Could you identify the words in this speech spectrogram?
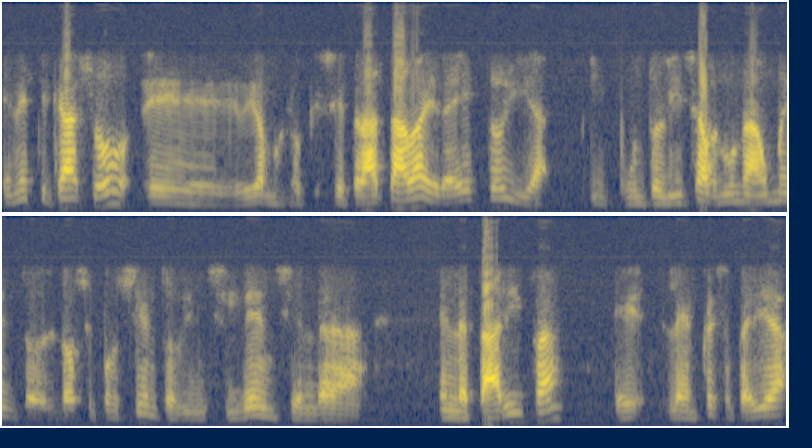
en este caso, eh, digamos, lo que se trataba era esto y, y puntualizaban un aumento del 12% de incidencia en la, en la tarifa, eh, la empresa pedía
